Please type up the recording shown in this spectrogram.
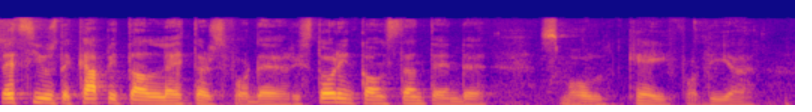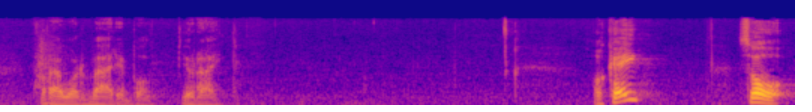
Let's use the capital letters for the restoring constant and the small k for, the, uh, for our variable. You're right. Okay? So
